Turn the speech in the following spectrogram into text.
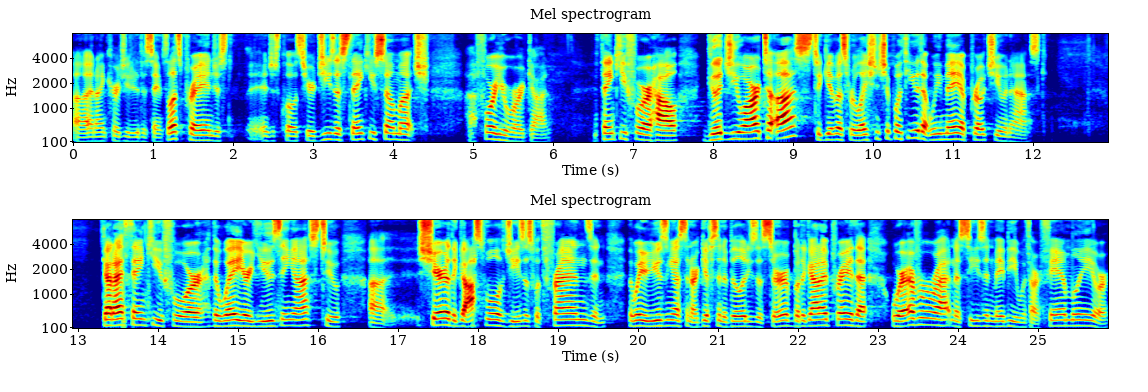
Uh, and I encourage you to do the same. So let's pray and just and just close here. Jesus, thank you so much uh, for your word, God. Thank you for how good you are to us to give us relationship with you that we may approach you and ask. God, I thank you for the way you're using us to uh, share the gospel of Jesus with friends and the way you're using us in our gifts and abilities to serve. But God, I pray that wherever we're at in a season, maybe with our family or,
